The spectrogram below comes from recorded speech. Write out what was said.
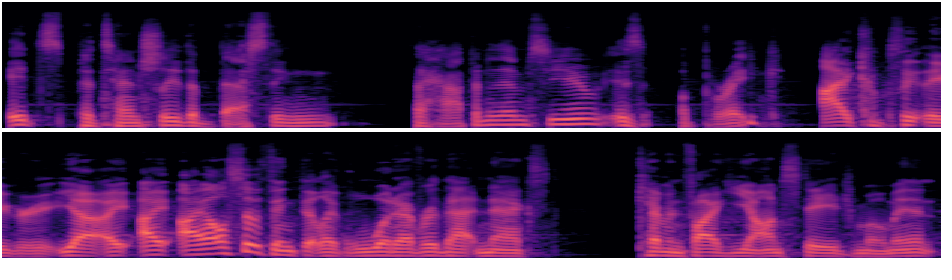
it's potentially the best thing to happen to the MCU is a break. I completely agree. Yeah, I, I, I also think that like whatever that next Kevin Feige on stage moment,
